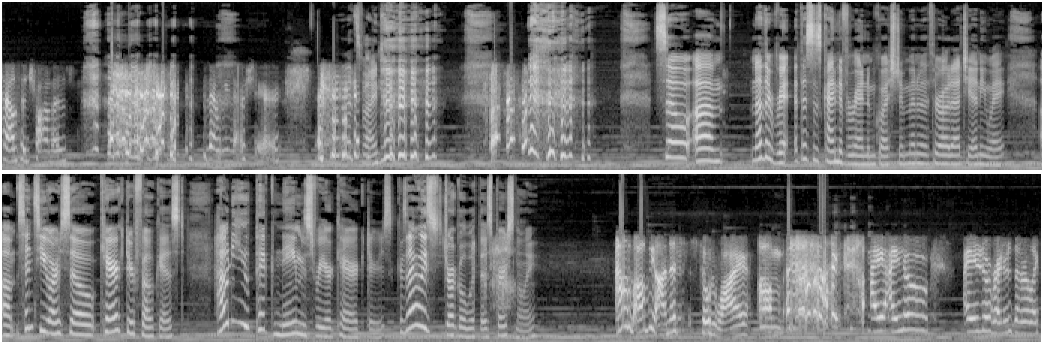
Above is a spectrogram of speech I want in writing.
Childhood traumas that we now share. That's fine. so, um, another. Ra- this is kind of a random question, but I'm going to throw it at you anyway. Um, since you are so character focused, how do you pick names for your characters? Because I always struggle with this personally. I'll, I'll be honest, so do I. Um, I I know I know writers that are like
